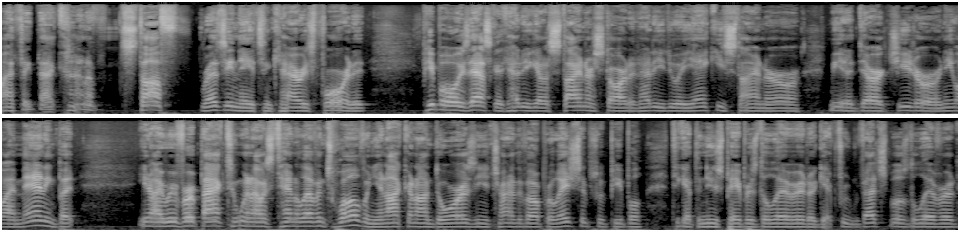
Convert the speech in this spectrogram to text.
I think that kind of stuff resonates and carries forward. It, people always ask, like, how do you get a Steiner started? How do you do a Yankee Steiner or meet a Derek Jeter or an Eli Manning? But, you know, I revert back to when I was 10, 11, 12, when you're knocking on doors and you're trying to develop relationships with people to get the newspapers delivered or get fruit and vegetables delivered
